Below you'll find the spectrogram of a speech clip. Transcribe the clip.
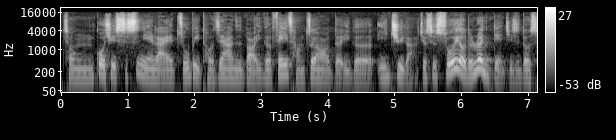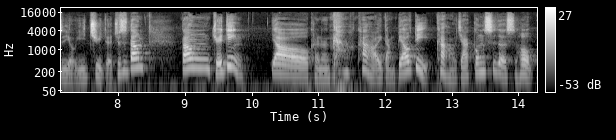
从过去十四年来，主笔投资家日报一个非常重要的一个依据啦，就是所有的论点其实都是有依据的。就是当当决定要可能看 看好一档标的，看好一家公司的时候，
